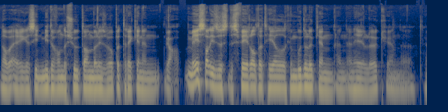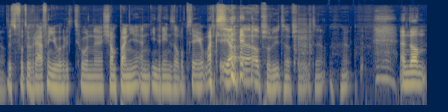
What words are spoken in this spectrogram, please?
Dat we ergens in het midden van de shoot dan wel eens open trekken. En ja, meestal is dus de sfeer altijd heel gemoedelijk en, en, en heel leuk. En, uh, ja. Dus fotografen, je hoort gewoon uh, champagne en iedereen zal op zijn gemak zijn. Ja, absoluut, absoluut. Ja. ja. En dan,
